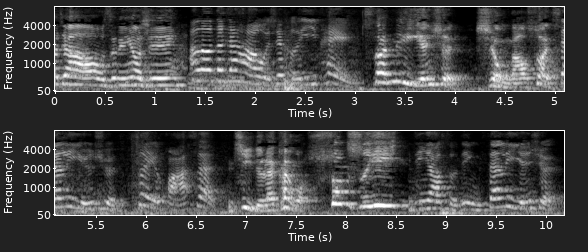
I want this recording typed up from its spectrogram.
大家好，我是林佑星。Hello，大家好，我是何一佩。三立严选，熊毛算，三立严选最划算，记得来看我双十一。一定要锁定三立严选。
